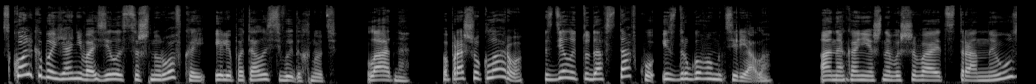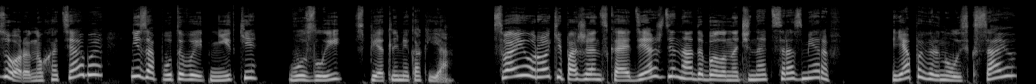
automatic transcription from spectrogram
Сколько бы я ни возилась со шнуровкой или пыталась выдохнуть. Ладно, Попрошу Клару сделать туда вставку из другого материала. Она, конечно, вышивает странные узоры, но хотя бы не запутывает нитки в узлы с петлями, как я. Свои уроки по женской одежде надо было начинать с размеров. Я повернулась к Саю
